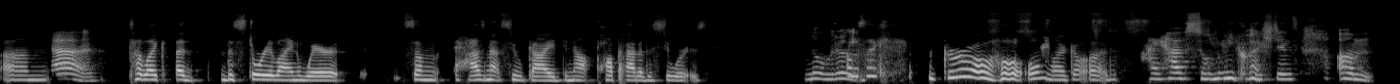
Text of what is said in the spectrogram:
um, Yeah. to like a the storyline where some hazmat suit guy did not pop out of the sewers. No, I literally. was like, girl, oh my god. I have so many questions. Um,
